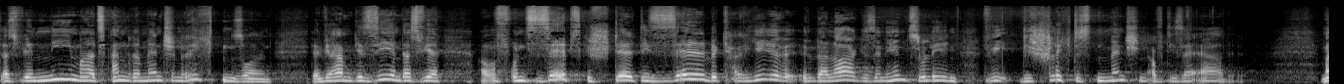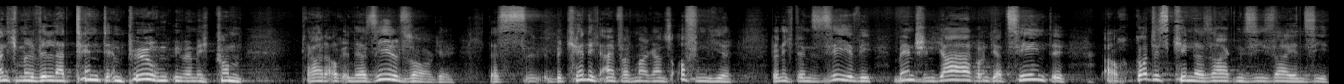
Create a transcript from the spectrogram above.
dass wir niemals andere Menschen richten sollen. Denn wir haben gesehen, dass wir auf uns selbst gestellt dieselbe Karriere in der Lage sind hinzulegen wie die schlechtesten Menschen auf dieser Erde. Manchmal will latente Empörung über mich kommen, gerade auch in der Seelsorge. Das bekenne ich einfach mal ganz offen hier. Wenn ich dann sehe, wie Menschen Jahre und Jahrzehnte, auch Gotteskinder sagen, sie seien sie,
